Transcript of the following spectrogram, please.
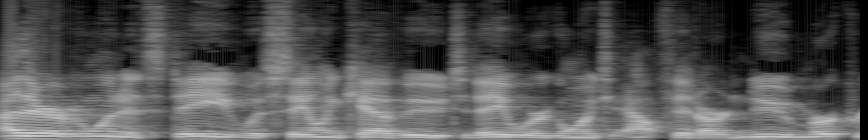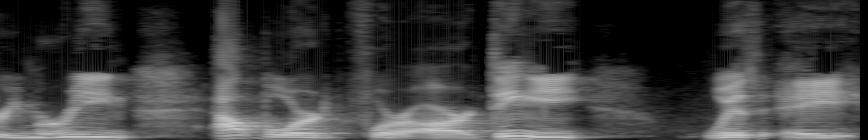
Hi there everyone, it's Dave with Sailing Cavu. Today we're going to outfit our new Mercury Marine outboard for our dinghy with a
